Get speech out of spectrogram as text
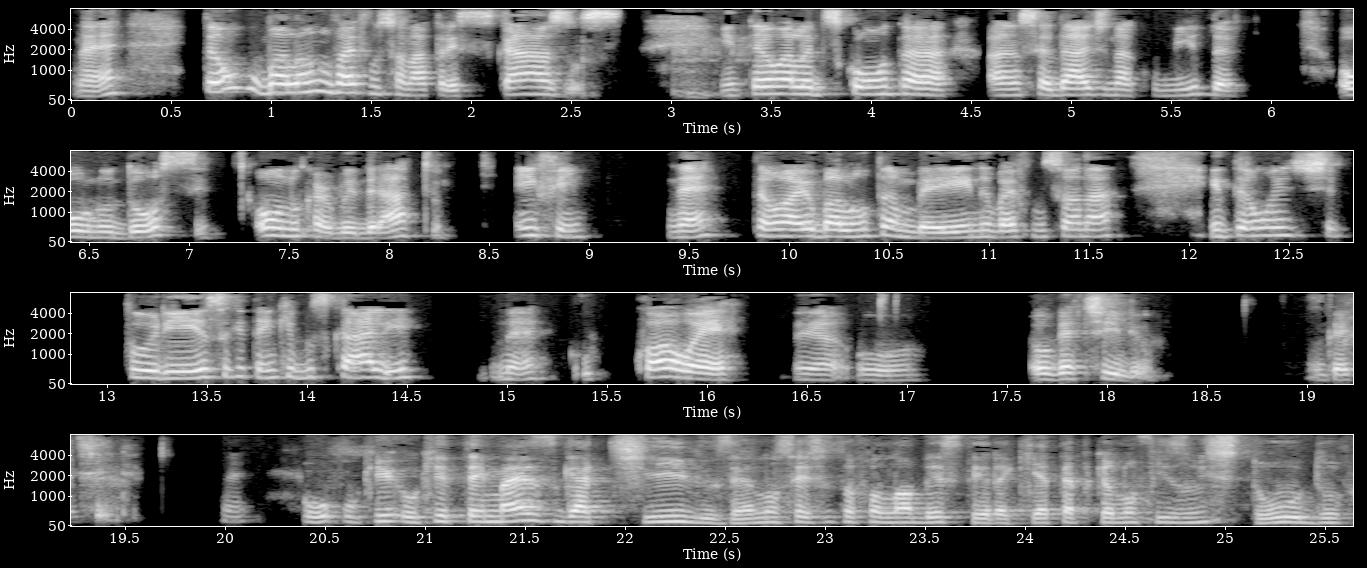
né? Então, o balão não vai funcionar para esses casos. Então, ela desconta a ansiedade na comida, ou no doce, ou no carboidrato, enfim, né? Então, aí o balão também não vai funcionar. Então, a gente, por isso que tem que buscar ali né? Qual é, né, o, o gatilho? O gatilho. Né? O, o, que, o que tem mais gatilhos, eu não sei se estou falando uma besteira aqui, até porque eu não fiz um estudo,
